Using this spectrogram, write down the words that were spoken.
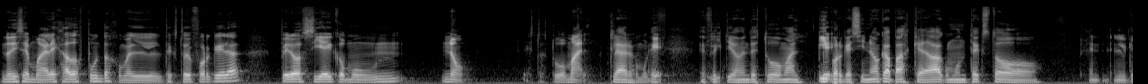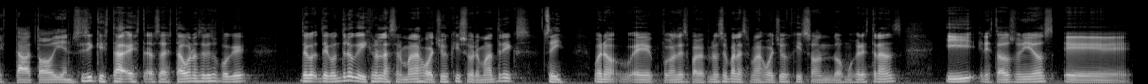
No dice moraleja dos puntos como el texto de Forquera, pero sí hay como un. No, esto estuvo mal. claro. Como que. ef- efectivamente estuvo mal. Y que- porque si no, capaz quedaba como un texto en, en el que estaba todo bien. Sí, sí, que está, está- o sea, está bueno hacer eso porque ¿Te, te conté lo que dijeron las hermanas Wachowski sobre Matrix? Sí, Bueno, eh, para los que no sepan, las hermanas Wachowski son dos mujeres trans y en Estados Unidos eh,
